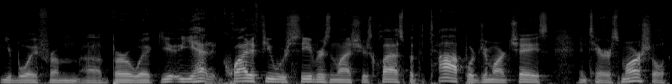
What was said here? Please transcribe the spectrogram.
your boy from uh, Berwick. You, you had quite a few receivers in last year's class, but the top were Ja'Marr Chase and Terrace Marshall.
